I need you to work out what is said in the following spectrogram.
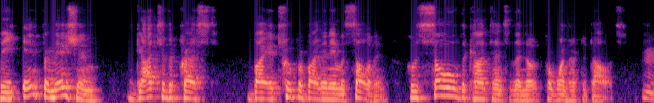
The information got to the press by a trooper by the name of Sullivan, who sold the contents of the note for $100. Hmm.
